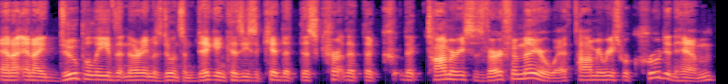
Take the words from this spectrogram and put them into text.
And I, and I do believe that Notre Dame is doing some digging because he's a kid that this that the that Tommy Rees is very familiar with. Tommy Rees recruited him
